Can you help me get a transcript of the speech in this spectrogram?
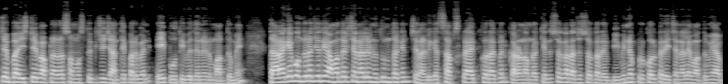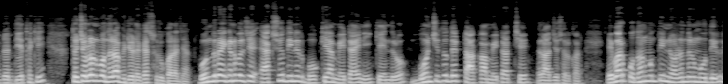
স্টেপ বাই স্টেপ আপনারা সমস্ত কিছু জানতে পারবেন এই প্রতিবেদনের মাধ্যমে। তার আগে বন্ধুরা, যদি আমাদের চ্যানেলে নতুন থাকেন, চ্যানেলটিকে সাবস্ক্রাইব করে রাখবেন, কারণ আমরা কেন্দ্র সরকার, রাজ্য সরকারের বিভিন্ন প্রকল্পের এই চ্যানেলের মাধ্যমে আপডেট দিয়ে থাকি। তো চলুন বন্ধুরা ভিডিওটাকে শুরু করা যাক। বন্ধুরা, এখানে বলছে, একশো দিনের বকেয়া মেটায়নি কেন্দ্র, বঞ্চিতদের টাকা মেটাচ্ছে রাজ্য সরকার। এবার প্রধানমন্ত্রী নরেন্দ্র মোদীর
